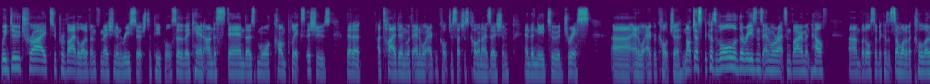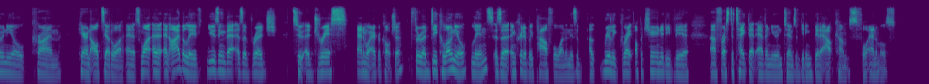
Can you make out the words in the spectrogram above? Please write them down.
we do try to provide a lot of information and research to people so that they can understand those more complex issues that are, are tied in with animal agriculture, such as colonization and the need to address uh, animal agriculture, not just because of all of the reasons animal rights, environment, health, um, but also because it's somewhat of a colonial crime here in Aotearoa. And it's one, and, and I believe using that as a bridge to address animal agriculture through a decolonial lens is an incredibly powerful one. And there's a, a really great opportunity there uh, for us to take that avenue in terms of getting better outcomes for animals.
